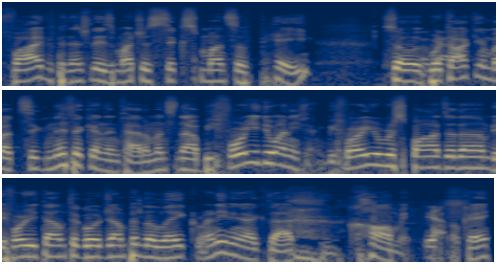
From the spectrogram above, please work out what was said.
five, potentially as much as six months of pay. So we're talking about significant entitlements. Now, before you do anything, before you respond to them, before you tell them to go jump in the lake or anything like that, call me. Yeah. Okay.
